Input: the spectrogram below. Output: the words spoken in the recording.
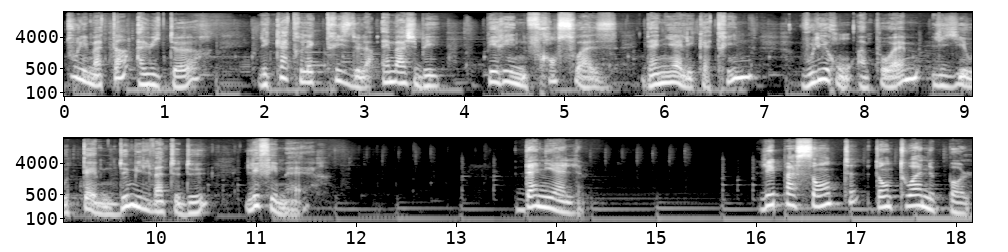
Tous les matins à 8 h les quatre lectrices de la MHB, Perrine, Françoise, Danielle et Catherine, vous liront un poème lié au thème 2022, l'éphémère. Danielle. Les passantes d'Antoine Paul.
